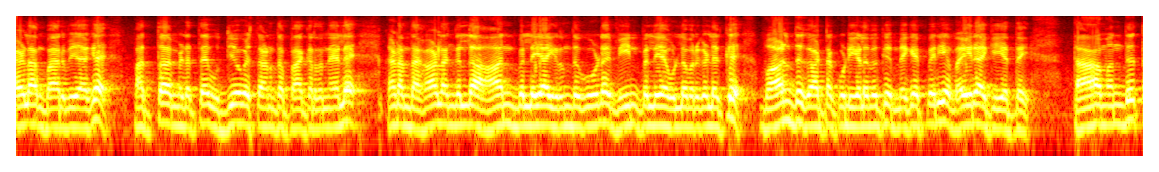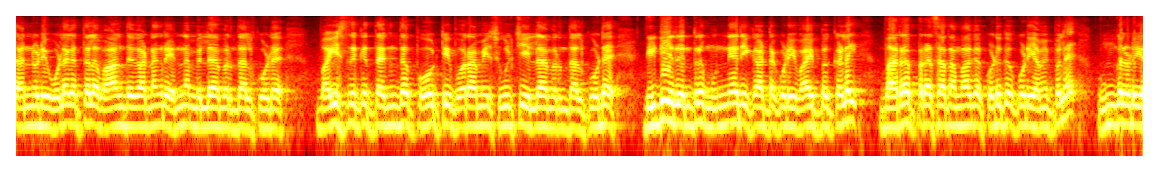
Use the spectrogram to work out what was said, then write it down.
ஏழாம் பார்வையாக பத்தாம் இடத்தை உத்தியோகஸ்தானத்தை பார்க்கறதுனால கடந்த காலங்களில் ஆண் பிள்ளையாக இருந்து கூட வீண் பிள்ளையாக உள்ளவர்களுக்கு வாழ்ந்து காட்டக்கூடிய அளவுக்கு மிகப்பெரிய வைராக்கியத்தை தான் வந்து தன்னுடைய உலகத்தில் வாழ்ந்து காட்டணுங்கிற எண்ணம் இல்லாமல் இருந்தால் கூட வயசுக்கு தகுந்த போட்டி பொறாமை சூழ்ச்சி இல்லாமல் இருந்தால் கூட திடீரென்று முன்னேறி காட்டக்கூடிய வாய்ப்புகளை வரப்பிரசாதமாக கொடுக்கக்கூடிய அமைப்பில் உங்களுடைய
